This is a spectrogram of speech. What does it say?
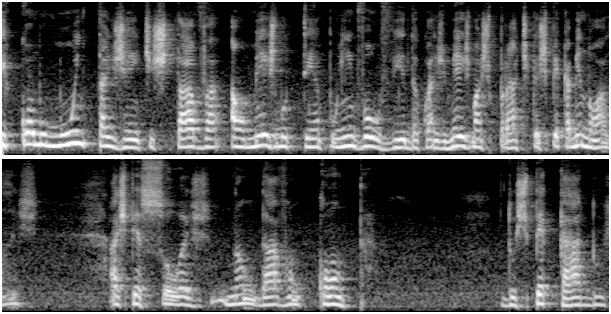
E como muita gente estava ao mesmo tempo envolvida com as mesmas práticas pecaminosas, as pessoas não davam conta dos pecados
